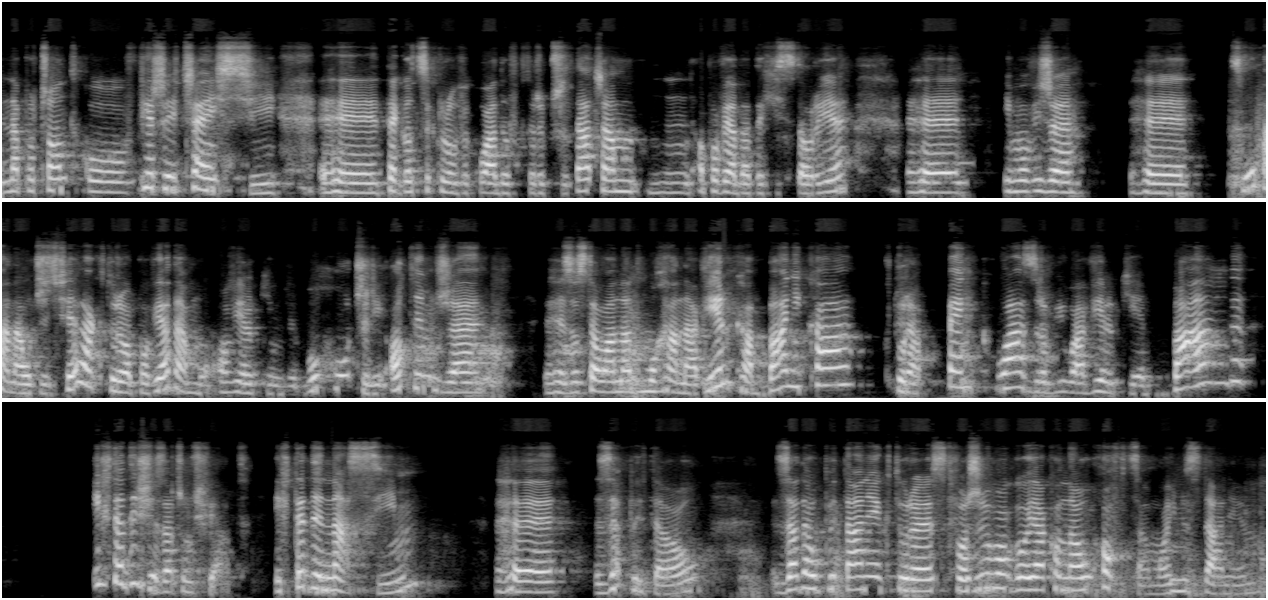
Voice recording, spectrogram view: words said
na początku, w pierwszej części tego cyklu wykładów, który przytaczam, mm, opowiada tę historię i mówi, że słucha nauczyciela, który opowiada mu o wielkim wybuchu, czyli o tym, że została nadmuchana wielka bańka, która pękła, zrobiła wielkie bang i wtedy się zaczął świat. I wtedy Nassim zapytał, zadał pytanie, które stworzyło go jako naukowca, moim zdaniem.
